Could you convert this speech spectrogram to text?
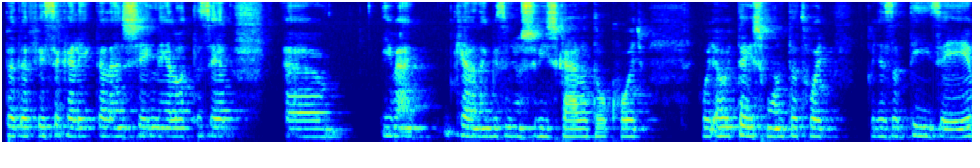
pedefészek elégtelenségnél ott azért e, nyilván kellenek bizonyos vizsgálatok, hogy, hogy ahogy te is mondtad, hogy, hogy ez a tíz év,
